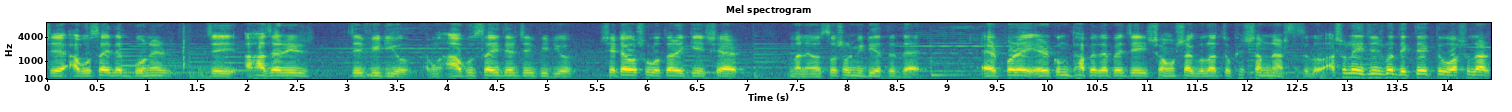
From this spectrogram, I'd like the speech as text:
সে আবু সাইদের বোনের যে আহাজারির যে ভিডিও এবং আবু সাইদের যে ভিডিও সেটাও ষোলো তারিখে শেয়ার মানে সোশ্যাল মিডিয়াতে দেয় এরপরে এরকম ধাপে ধাপে যেই সমস্যাগুলো চোখের সামনে আসতেছিল আসলে এই জিনিসগুলো দেখতে দেখতে ও আসলে আর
